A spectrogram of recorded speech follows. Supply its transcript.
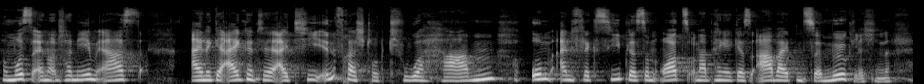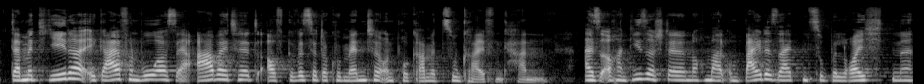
muss ein Unternehmen erst eine geeignete IT-Infrastruktur haben, um ein flexibles und ortsunabhängiges Arbeiten zu ermöglichen, damit jeder, egal von wo aus er arbeitet, auf gewisse Dokumente und Programme zugreifen kann. Also auch an dieser Stelle nochmal, um beide Seiten zu beleuchten,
